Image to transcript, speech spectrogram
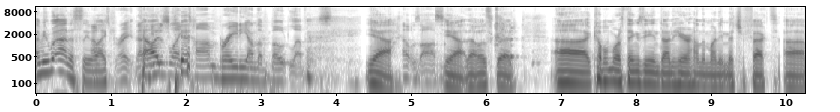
Oh! I mean, honestly, That like was great. That, he was like kid- Tom Brady on the boat levels. yeah, That was awesome. Yeah, that was good. uh, a couple more things Ian Dunn here on the Money Mitch effect. Uh,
